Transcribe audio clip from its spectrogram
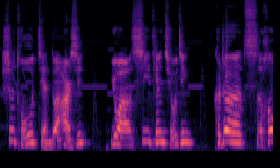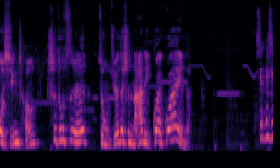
师徒剪断二心，欲往西天求经，可这此后行程，师徒四人总觉得是哪里怪怪的。是不是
